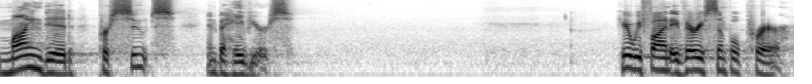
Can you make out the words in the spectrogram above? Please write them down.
minded pursuits and behaviors. Here we find a very simple prayer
